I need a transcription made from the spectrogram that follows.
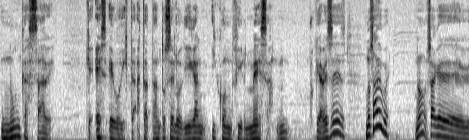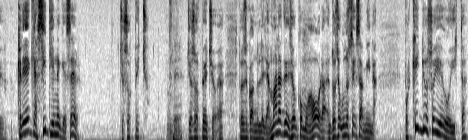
nunca sabe que es egoísta, hasta tanto se lo digan y con firmeza. Porque a veces no sabe, güey. ¿No? O sea, que cree que así tiene que ser. Yo sospecho. Yo sospecho. Entonces, cuando le llama la atención como ahora, entonces uno se examina. ¿Por qué yo soy egoísta?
